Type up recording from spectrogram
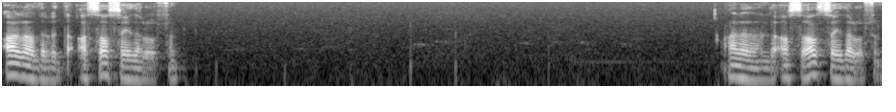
aralarında asal sayılar olsun. aralarında asal sayılar olsun.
